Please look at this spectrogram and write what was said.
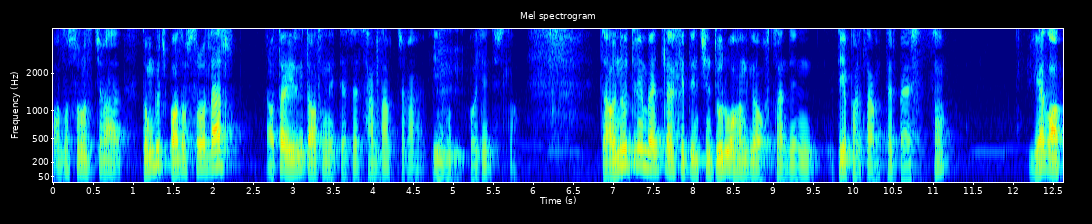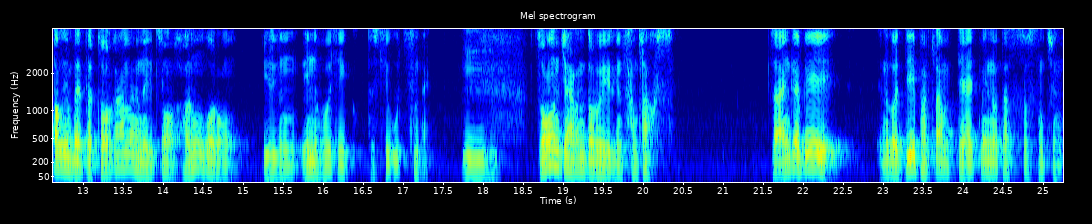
Боловсруулж байгаа дөнгөж боловсруулаад одоо иргэд олон нийтээс санал авж байгаа ийм хуулийн төслөө. За өнөөдрийн байдлаар ихэд эн чинь 4 хоногийн хугацаанд энэ ди парламентаар байршсан. Яг одоогийн байдлаар 6123 иргэн энэ хуулийг төслийг үтсэн байна. 164 иргэн саналаа өгсөн. За ингээ би нөгөө ди парламентын админуудаас асуусан чинь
